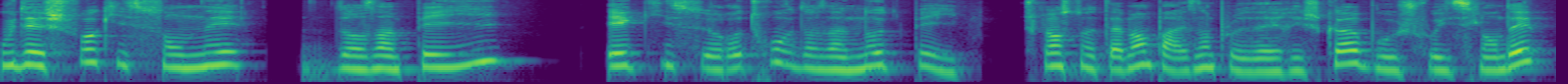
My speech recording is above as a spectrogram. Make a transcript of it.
Ou des chevaux qui sont nés dans un pays et qui se retrouvent dans un autre pays. Je pense notamment, par exemple, aux Irish Cob ou aux chevaux islandais,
